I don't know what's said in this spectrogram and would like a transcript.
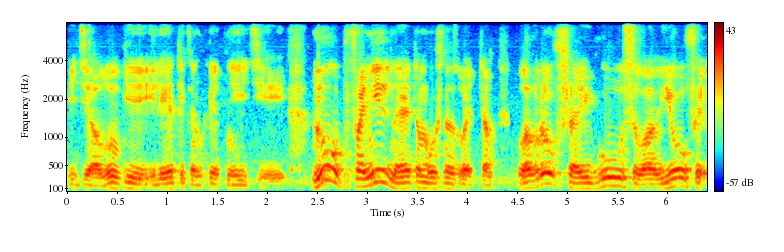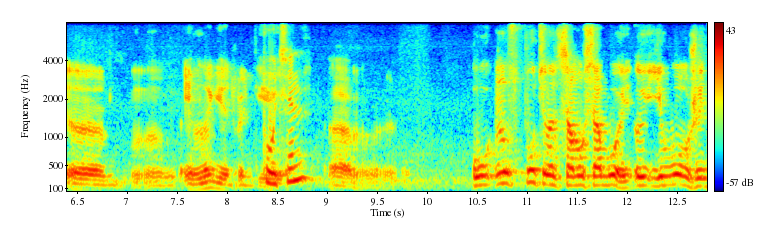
идеологии или этой конкретной идеи. Ну, фамильно это можно назвать там Лавров, Шойгу, Соловьев э, и многие другие. Путин? Ну, с Путина, само собой, его уже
